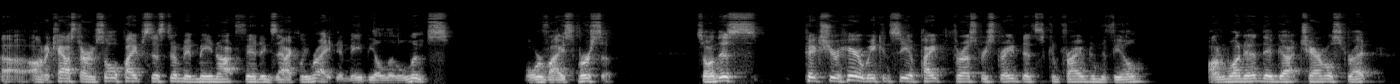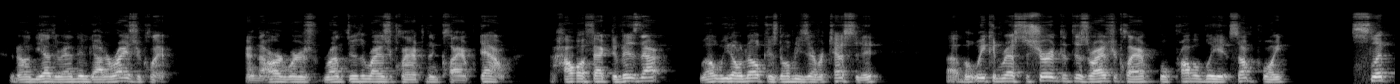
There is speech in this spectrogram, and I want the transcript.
uh, on a cast iron soil pipe system, it may not fit exactly right. It may be a little loose, or vice versa. So in this picture here, we can see a pipe thrust restraint that's contrived in the field. On one end, they've got channel strut, and on the other end, they've got a riser clamp. And the hardware is run through the riser clamp and then clamped down. How effective is that? Well, we don't know because nobody's ever tested it. Uh, but we can rest assured that this riser clamp will probably at some point slip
